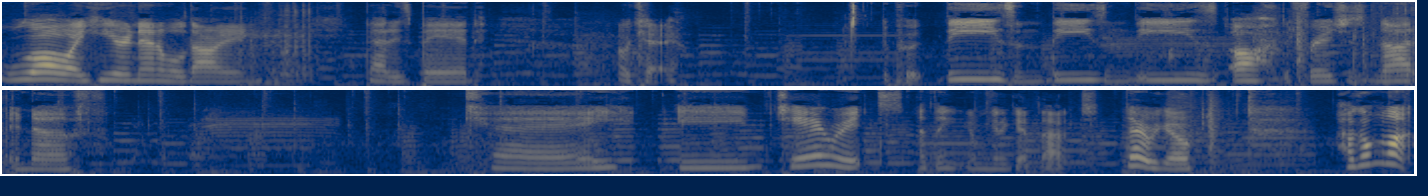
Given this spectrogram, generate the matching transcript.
Whoa, I hear an animal dying. That is bad. Okay. I put these and these and these. Ah, oh, the fridge is not enough. Okay. And carrots. I think I'm gonna get that. There we go. How come I'm not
